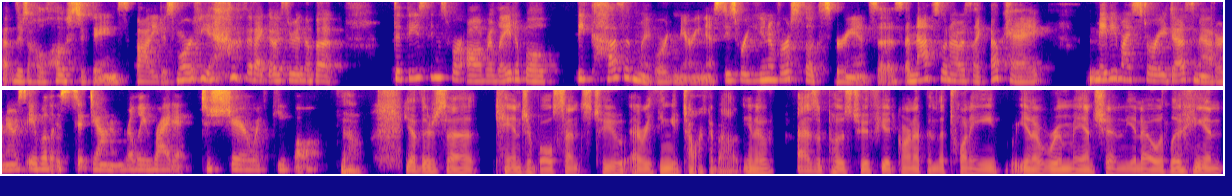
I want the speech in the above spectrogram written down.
uh, there's a whole host of things, body dysmorphia that I go through in the book, that these things were all relatable because of my ordinariness. These were universal experiences. And that's when I was like, okay, maybe my story does matter. And I was able to sit down and really write it to share with people. Yeah. Yeah. There's a tangible sense to everything you talked about, you know, as opposed to if you had grown up in the 20 you know room mansion you know living in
